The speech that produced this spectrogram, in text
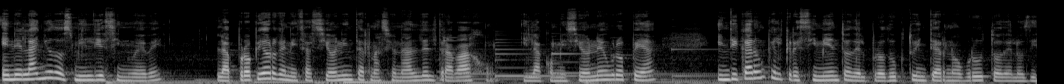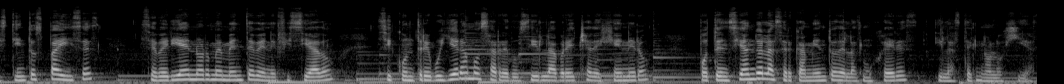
En el año 2019, la propia Organización Internacional del Trabajo y la Comisión Europea indicaron que el crecimiento del Producto Interno Bruto de los distintos países se vería enormemente beneficiado si contribuyéramos a reducir la brecha de género, potenciando el acercamiento de las mujeres y las tecnologías.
